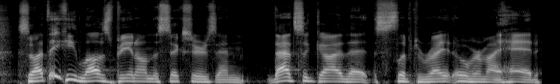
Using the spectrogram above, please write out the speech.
So I think he loves being on the Sixers, and that's a guy that slipped right over my head.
